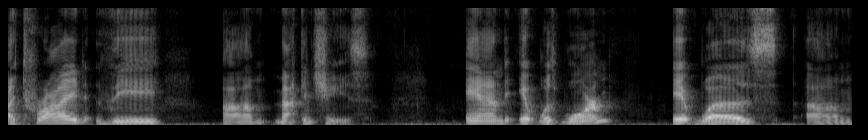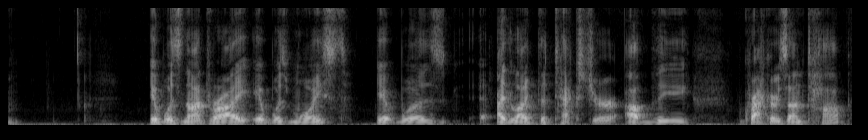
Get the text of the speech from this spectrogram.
I tried the um, mac and cheese, and it was warm. It was um, it was not dry. It was moist. It was I liked the texture of the crackers on top.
